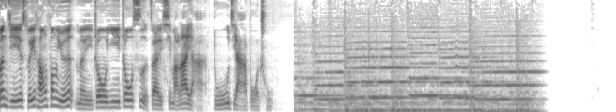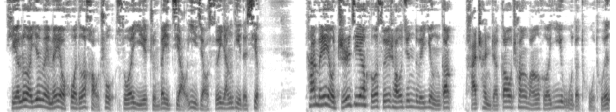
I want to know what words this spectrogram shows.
专辑《隋唐风云》每周一、周四在喜马拉雅独家播出。铁勒因为没有获得好处，所以准备搅一搅隋炀帝的兴。他没有直接和隋朝军队硬刚，他趁着高昌王和伊吾的土屯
